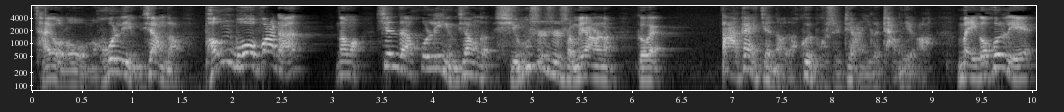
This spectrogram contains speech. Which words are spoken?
才有了我们婚礼影像的蓬勃发展。那么现在婚礼影像的形式是什么样呢？各位。大概见到的会不会是这样一个场景啊？每个婚礼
